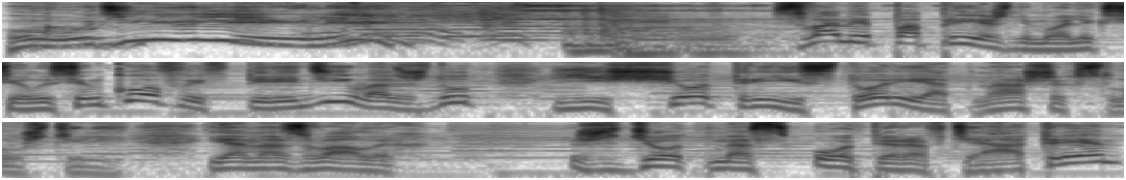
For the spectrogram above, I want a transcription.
удивили! С вами по-прежнему Алексей Лысенков, и впереди вас ждут еще три истории от наших слушателей. Я назвал их «Ждет нас опера в театре»,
